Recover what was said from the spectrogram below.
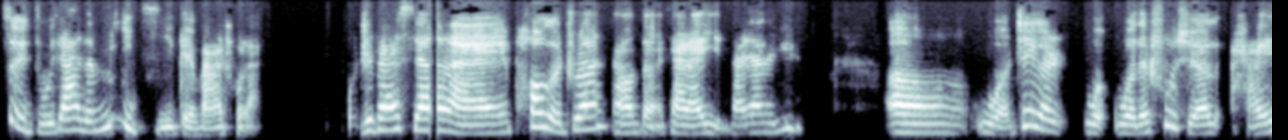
最独家的秘籍给挖出来。我这边先来抛个砖，然后等一下来引大家的玉。嗯，我这个我我的数学还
